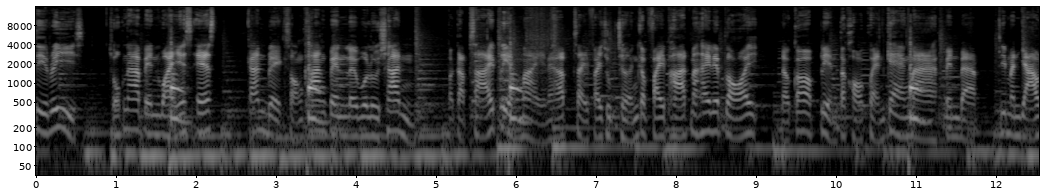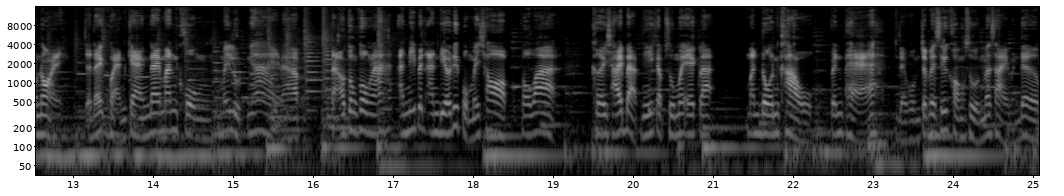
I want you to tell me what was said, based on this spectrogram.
Series โชคหน้าเป็น YSS ก้านเบรกสองข้างเป็น Revolution ประกับซ้ายเปลี่ยนใหม่นะครับ ใส่ไฟฉุกเฉินกับไฟพาร์ทมาให้เรียบร้อย แล้วก็เปลี่ยนตะขอแขวนแกงมาเป็นแบบที่มันยาวหน่อย จะได้แขวนแกงได้มั่นคงไม่หลุดง่ายนะครับ แต่เอาตรงๆนะ อันนี้เป็นอันเดียวที่ผมไม่ชอบ เพราะว่าเคยใช้แบบนี้กับ z o o m e r X ละมันโดนเข่าเป็นแผล เดี๋ยวผมจะไปซื้อของศูนย์มาใส่เหมือนเดิม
